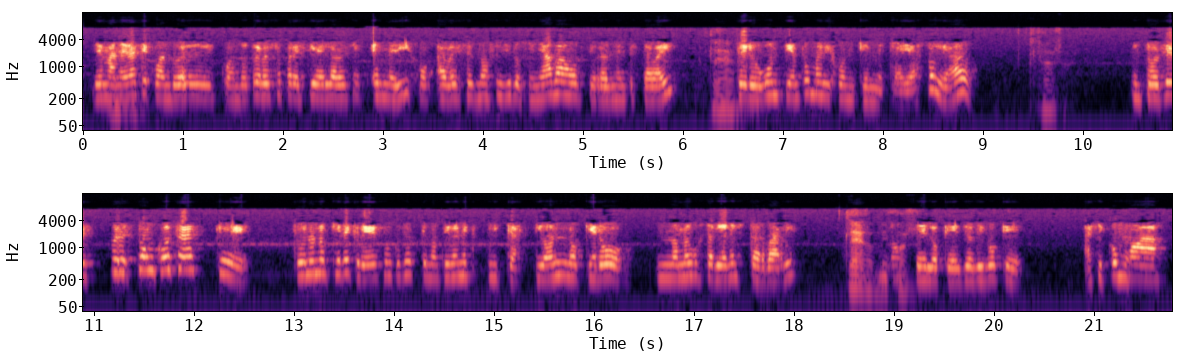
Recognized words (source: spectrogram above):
de manera que cuando él cuando otra vez aparecía él a veces él me dijo a veces no sé si lo soñaba o si realmente estaba ahí Claro, pero hubo un tiempo me dijo en que me traía soleado claro. entonces pues son cosas que que uno no quiere creer son cosas que no tienen explicación no quiero no me gustaría escarbarle Claro, no mejor. sé lo que. Yo digo que así como a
